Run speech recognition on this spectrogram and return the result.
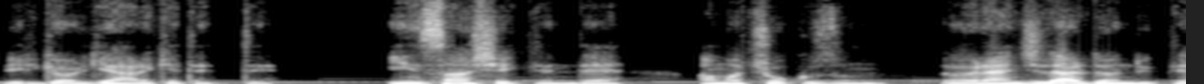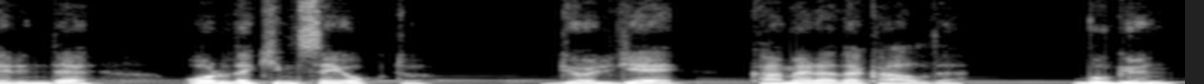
bir gölge hareket etti. İnsan şeklinde ama çok uzun, öğrenciler döndüklerinde orada kimse yoktu. Gölge kamerada kaldı. Bugün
